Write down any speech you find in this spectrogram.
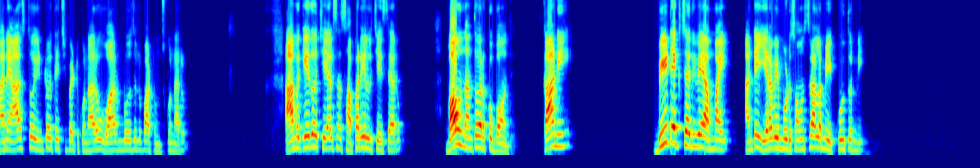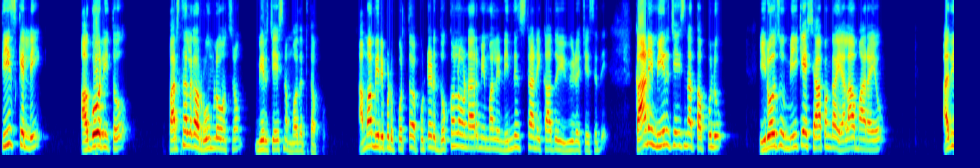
అనే ఆశతో ఇంట్లో తెచ్చి పెట్టుకున్నారు. వారం రోజుల పాటు ఉంచుకున్నారు. ఆమెకేదో చేయాల్సిన సపర్యలు చేశారు. బాగుంది అంతవరకు బాగుంది. కానీ బీటెక్ చదివే అమ్మాయి అంటే ఇరవై మూడు సంవత్సరాల మీ కూతుర్ని తీసుకెళ్ళి అఘోరితో పర్సనల్గా రూమ్లో ఉంచడం మీరు చేసిన మొదటి తప్పు. అమ్మ మీరు ఇప్పుడు పుట్ట పుట్టెడు దుఃఖంలో ఉన్నారు మిమ్మల్ని నిందించడానికి కాదు ఈ వీడియో చేసేది. కానీ మీరు చేసిన తప్పులు ఈరోజు మీకే శాపంగా ఎలా మారాయో అది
